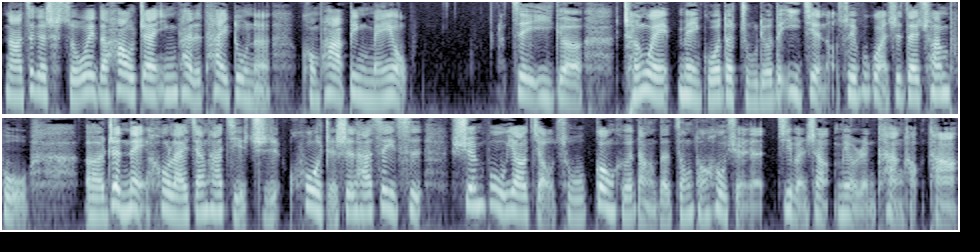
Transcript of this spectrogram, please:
那这个所谓的好战鹰派的态度呢，恐怕并没有这一个成为美国的主流的意见啊。所以不管是在川普。呃，任内后来将他解职，或者是他这一次宣布要剿除共和党的总统候选人，基本上没有人看好他。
